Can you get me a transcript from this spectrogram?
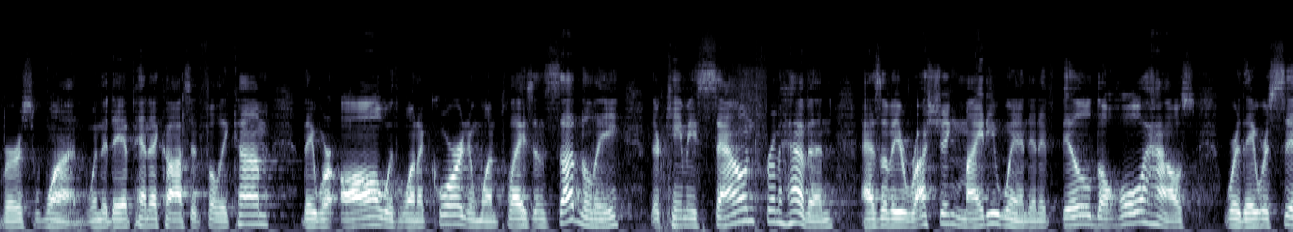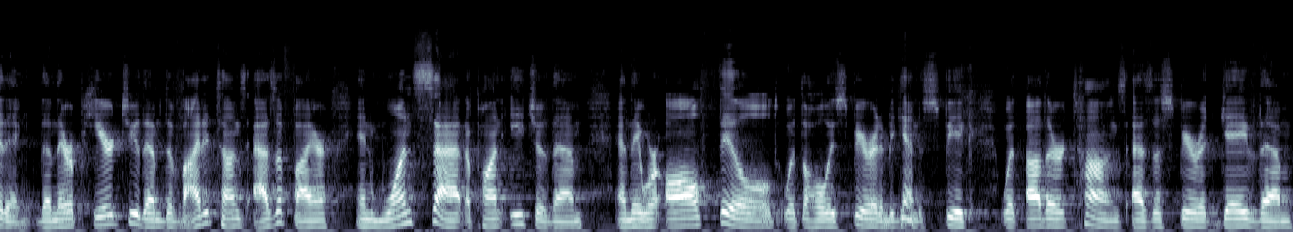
verse 1, when the day of Pentecost had fully come, they were all with one accord in one place, and suddenly there came a sound from heaven as of a rushing mighty wind, and it filled the whole house where they were sitting. Then there appeared to them divided tongues as of fire, and one sat upon each of them, and they were all filled with the Holy Spirit and began to speak with other tongues as the Spirit gave them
